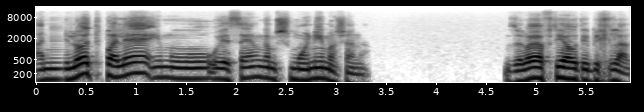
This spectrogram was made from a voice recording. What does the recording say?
אני לא אתפלא אם הוא, הוא יסיים גם 80 השנה. זה לא יפתיע אותי בכלל.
